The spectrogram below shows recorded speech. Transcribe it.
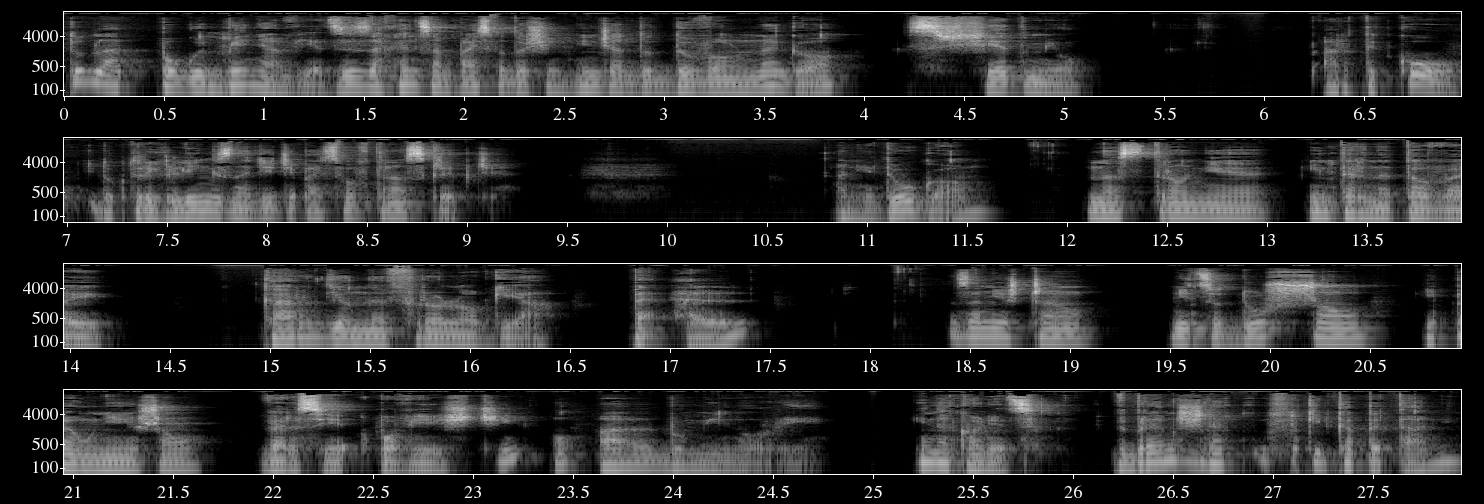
Tu dla pogłębienia wiedzy zachęcam Państwa do sięgnięcia do dowolnego z siedmiu artykułów, do których link znajdziecie Państwo w transkrypcie. A niedługo na stronie internetowej kardionefrologia.pl zamieszczę nieco dłuższą i pełniejszą wersję opowieści o albuminurii. I na koniec wybrałem dziś na kilka pytań,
